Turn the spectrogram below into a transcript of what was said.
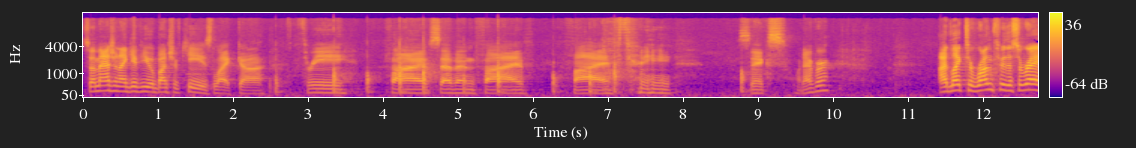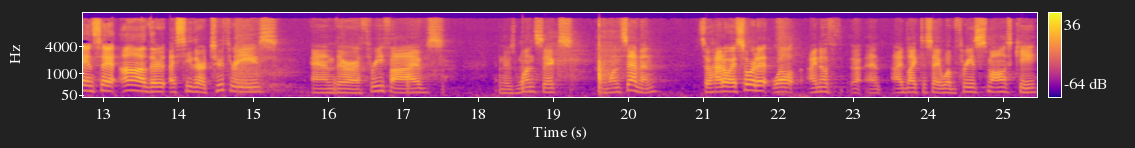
So imagine I give you a bunch of keys like uh, 3, 5, 7, 5, 5, 3, six, whatever. I'd like to run through this array and say, ah, there, I see there are two threes, and there are three fives, and there's one six and one seven. So how do I sort it? Well, I know, uh, and I'd like to say, well, the three is the smallest key.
